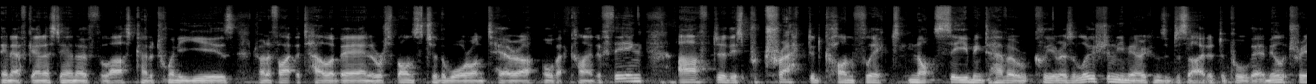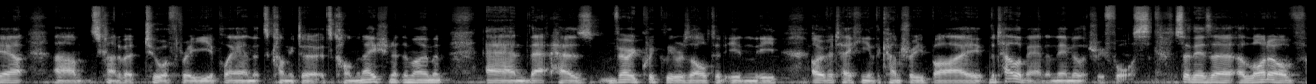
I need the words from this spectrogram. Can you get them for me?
in Afghanistan over the last kind of 20 years, trying to fight the Taliban, a response to the war on terror, all that kind of thing. After this protracted conflict not seeming to have a clear resolution, the Americans have decided to pull their military out. Um, it's kind of a two or three year plan that's coming to its culmination at the moment. And that has very quickly resulted in the overtaking of the country by the Taliban and their military force. So there's a, a lot of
